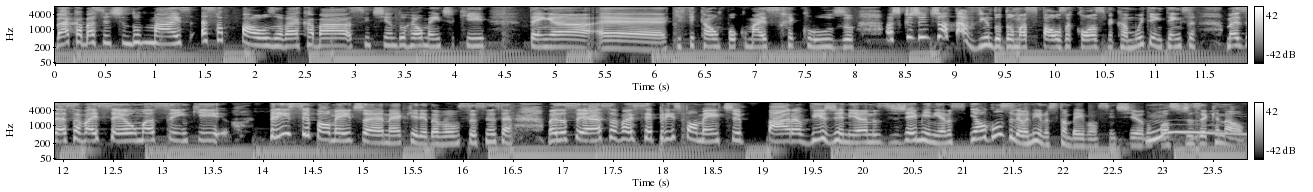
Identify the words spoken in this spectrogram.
vai acabar sentindo mais essa pausa, vai acabar sentindo realmente que tenha é, que ficar um pouco mais recluso. Acho que a gente já tá vindo de umas pausa cósmica muito intensa, mas essa vai ser uma assim que principalmente é, né, querida, vamos ser sinceros. Mas assim, essa vai ser principalmente para virginianos e geminianos. E alguns leoninos também vão sentir, eu não hum. posso dizer que não.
